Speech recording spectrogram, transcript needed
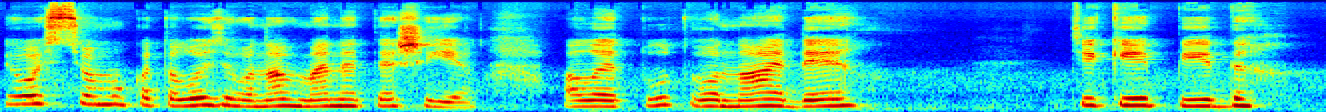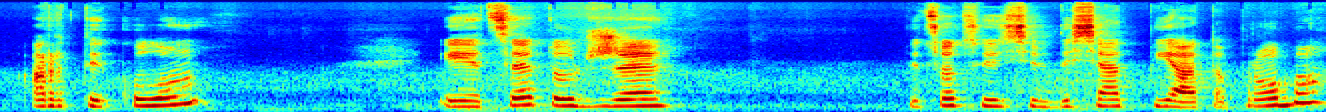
І ось в цьому каталозі вона в мене теж є. Але тут вона йде тільки під артикулом. І це тут вже 585 проба,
